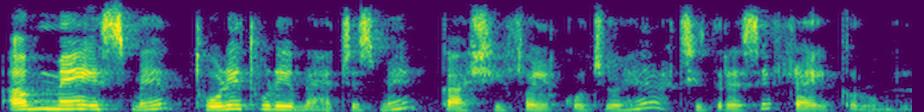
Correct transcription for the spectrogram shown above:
अब मैं इसमें थोड़े थोड़े बैचेस में काशी फल को जो है अच्छी तरह से फ्राई करूँगी।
